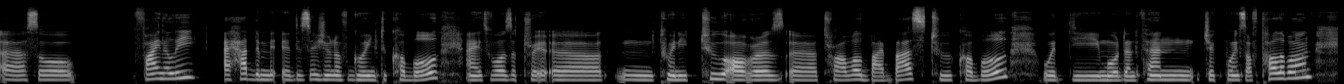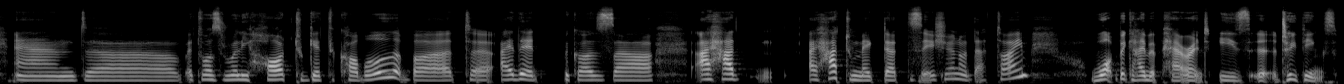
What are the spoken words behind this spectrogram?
uh, so finally I had the decision of going to Kabul, and it was a tra- uh, mm, 22 hours uh, travel by bus to Kabul with the more than 10 checkpoints of Taliban. And uh, it was really hard to get to Kabul, but uh, I did because uh, I had I had to make that decision at that time. What became apparent is uh, two things.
